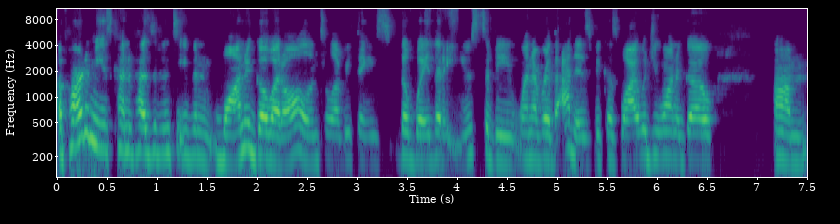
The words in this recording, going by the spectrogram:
a part of me is kind of hesitant to even want to go at all until everything's the way that it used to be, whenever that is, because why would you want to go um,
